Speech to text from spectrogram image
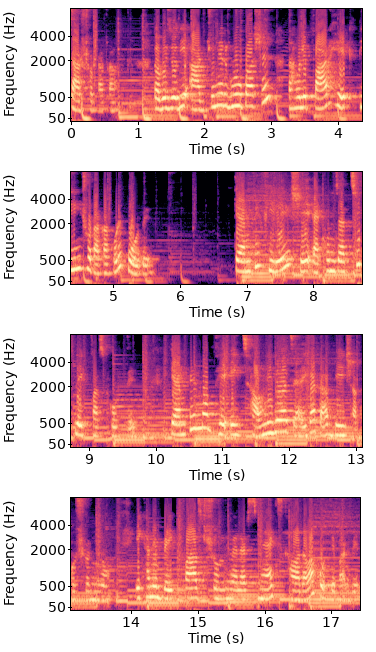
চারশো টাকা। তবে যদি আটজনের গ্রুপ আসেন, তাহলে পার হেড তিনশো টাকা করে পড়বে। ক্যাম্পে ফিরে এসে এখন যাচ্ছি ব্রেকফাস্ট করতে। ক্যাম্পের মধ্যে এই ছাউনি দেওয়া জায়গাটা বেশ আকর্ষণীয়। এখানে ব্রেকফাস্ট সন্ধ্যেবেলার স্ন্যাক্স খাওয়া দাওয়া করতে পারবেন।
